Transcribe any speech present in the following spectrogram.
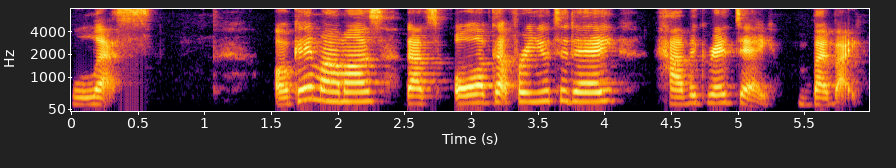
less. Okay, mamas, that's all I've got for you today. Have a great day. Bye bye.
